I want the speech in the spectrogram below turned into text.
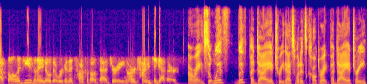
pathologies, and I know that we're going to talk about that during our time together. All right. So with with podiatry, that's what it's called, right? Podiatry.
